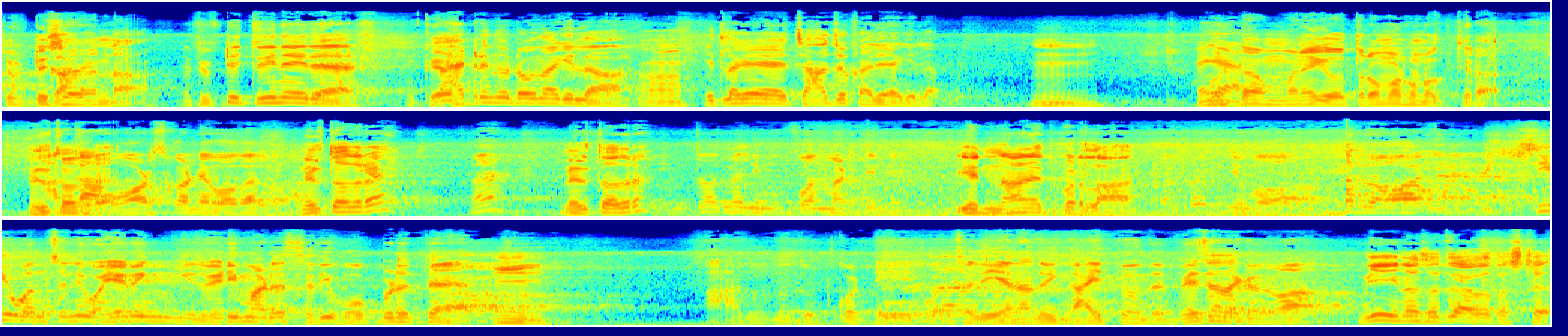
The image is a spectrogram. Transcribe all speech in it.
ಫಿಫ್ಟಿ ಸೆವೆನ್ ಫಿಫ್ಟಿ ತ್ರೀನೇ ಇದೆ. ಬ್ಯಾಟ್ರಿನೂ ಡೌನ್ ಆಗಿಲ್ಲ. ಇತ್ಲಾಗೆ ಚಾರ್ಜು ಖಾಲಿ ಆಗಿಲ್ಲ. ಹ್ಞೂ ಮನೆಗೆ ಥ್ರೋ ಮಾಡ್ಕೊಂಡು ಹೋಗ್ತೀರಾ? ನಿಲ್ತೋದ್ರೆ ಓಡಿಸ್ಕೊಂಡೇ ಹೋಗಲ್ವಾ? ನಿಲ್ತೋದ್ರೆ? ನಿಲ್ತೋದ್ರೆ ನಿಂತೋದ್ಮೇಲೆ ನಿಮ್ಗೆ ಫೋನ್ ಮಾಡ್ತೀನಿ. ಏನು ನಾನು ಎದ್ದು ಬರಲ್ಲ ಬರ್ಬೇಕು ನೀವು. ಇದು ಬಿಚ್ಚಿ ಒಂದ್ಸಲಿ ವೈರಿಂಗ್ ರೆಡಿ ಮಾಡೋದು ಸರಿ ಹೋಗ್ಬಿಡುತ್ತೆ. ಹ್ಞೂ ಆದ್ರೂ ದುಡ್ಡು ಕೊಟ್ಟು ಒಂದ್ಸಲಿ ಏನಾದರೂ ಹಿಂಗೆ ಆಯ್ತು ಅಂದರೆ ಬೇಜಾರಾಗಲ್ವಾ? ನೀ ಇನ್ನೊಂದ್ಸತಿ ಆಗುತ್ತಷ್ಟೇ.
